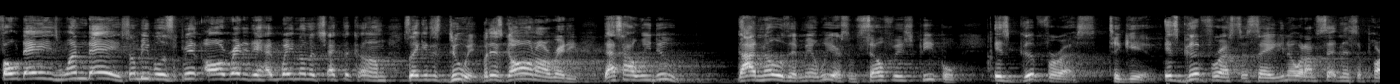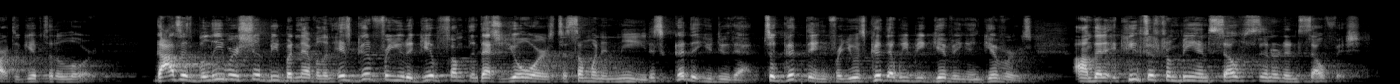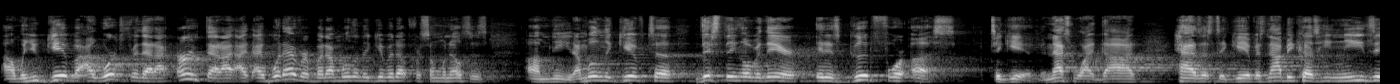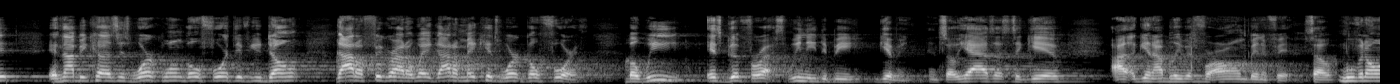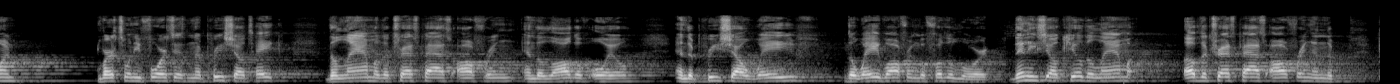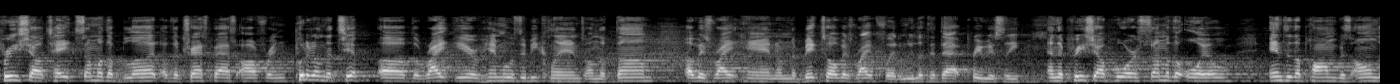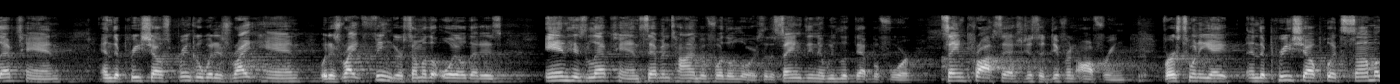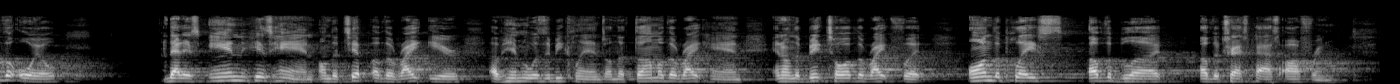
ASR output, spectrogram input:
Four days, one day. Some people have spent already. They had waiting on the check to come so they could just do it, but it's gone already. That's how we do. God knows that, man, we are some selfish people. It's good for us to give. It's good for us to say, you know what, I'm setting this apart to give to the Lord. God says believers should be benevolent. It's good for you to give something that's yours to someone in need. It's good that you do that. It's a good thing for you. It's good that we be giving and givers. Um, that it keeps us from being self-centered and selfish. Uh, when you give, I worked for that, I earned that, I, I, I, whatever, but I'm willing to give it up for someone else's um, need. I'm willing to give to this thing over there. It is good for us to give. And that's why God has us to give. It's not because he needs it. It's not because his work won't go forth if you don't. God will figure out a way. God will make his work go forth. But we, it's good for us. We need to be giving. And so he has us to give. Uh, again, I believe it's for our own benefit. So moving on. Verse 24 says, And the priest shall take the lamb of the trespass offering and the log of oil, and the priest shall wave the wave offering before the Lord. Then he shall kill the lamb of the trespass offering, and the priest shall take some of the blood of the trespass offering, put it on the tip of the right ear of him who is to be cleansed, on the thumb of his right hand, on the big toe of his right foot. And we looked at that previously. And the priest shall pour some of the oil into the palm of his own left hand and the priest shall sprinkle with his right hand, with his right finger, some of the oil that is in his left hand seven times before the Lord. So the same thing that we looked at before. Same process, just a different offering. Verse 28 And the priest shall put some of the oil that is in his hand on the tip of the right ear of him who was to be cleansed, on the thumb of the right hand, and on the big toe of the right foot, on the place of the blood of the trespass offering.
